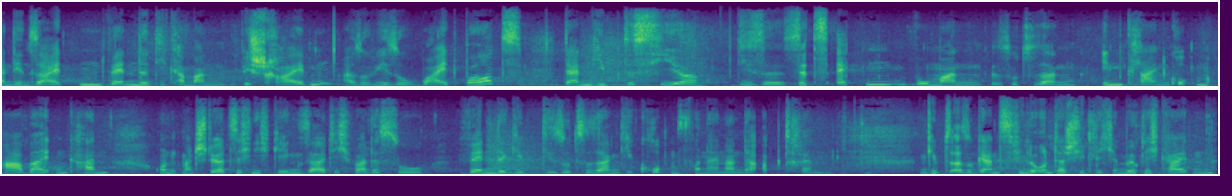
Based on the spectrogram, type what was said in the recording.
an den Seiten Wände, die kann man beschreiben, also wie so Whiteboards. Dann gibt es hier diese Sitzecken, wo man sozusagen in kleinen Gruppen arbeiten kann und man stört sich nicht gegenseitig, weil es so Wände gibt, die sozusagen die Gruppen voneinander abtrennen. Gibt es also ganz viele unterschiedliche Möglichkeiten.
